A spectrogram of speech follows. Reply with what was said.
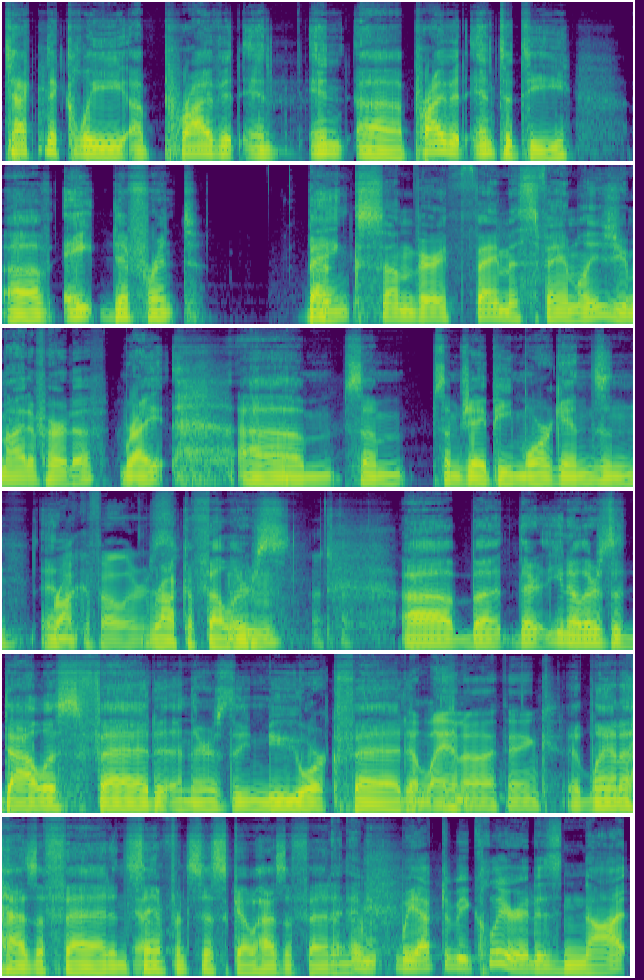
technically a private in, in uh, private entity of eight different banks, Some very famous families you might have heard of. right? Um, some some J.P. Morgans and, and Rockefellers. Rockefellers. Uh, but there, you know, there's the Dallas Fed and there's the New York Fed. and- Atlanta, and I think. Atlanta has a Fed, and San Francisco has a Fed. And, And we have to be clear, it is not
